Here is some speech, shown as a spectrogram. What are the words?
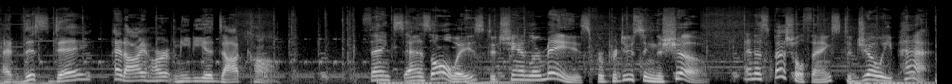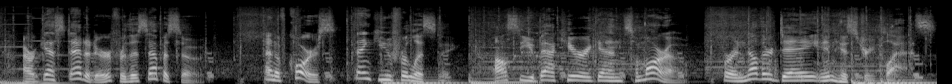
at thisday at iHeartMedia.com. Thanks, as always, to Chandler Mays for producing the show, and a special thanks to Joey Patt, our guest editor for this episode. And of course, thank you for listening. I'll see you back here again tomorrow for another day in history class.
